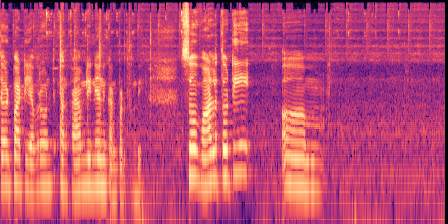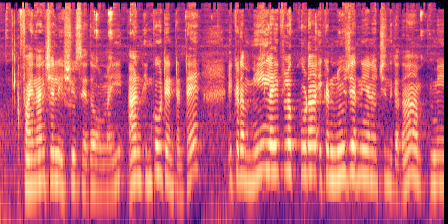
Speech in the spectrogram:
థర్డ్ పార్టీ ఎవరు అంటే తన ఫ్యామిలీనే అని కనపడుతుంది. సో వాళ్ళతోటి ఫైనాన్షియల్ ఇష్యూస్ ఏదో ఉన్నాయి. అండ్ ఇంకొకటి ఏంటంటే ఇక్కడ మీ లైఫ్లో కూడా ఇక్కడ న్యూ జర్నీ అని వచ్చింది కదా మీ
